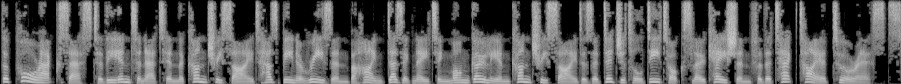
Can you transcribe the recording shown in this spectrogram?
The poor access to the Internet in the countryside has been a reason behind designating Mongolian countryside as a digital detox location for the tech-tired tourists.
